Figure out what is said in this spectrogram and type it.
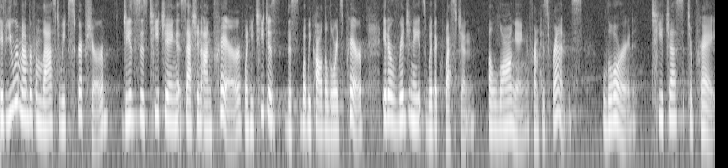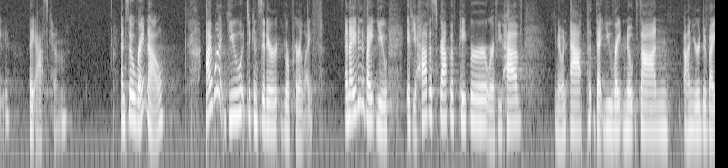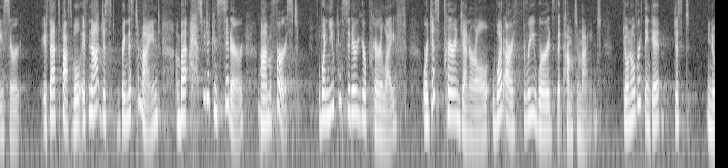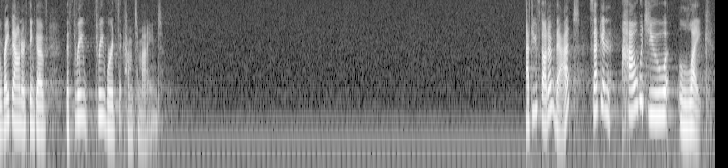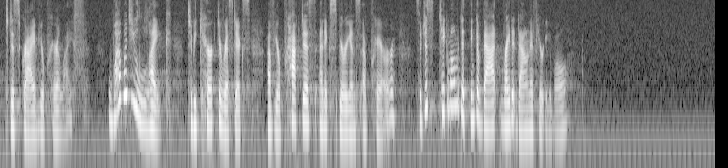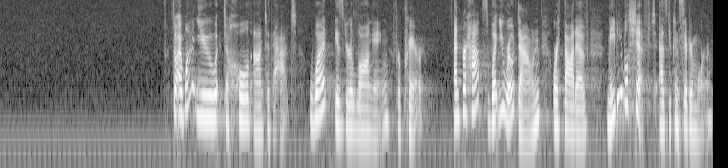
If you remember from last week's scripture, Jesus' teaching session on prayer, when he teaches this, what we call the Lord's Prayer, it originates with a question, a longing from his friends. Lord, teach us to pray, they ask him. And so, right now, I want you to consider your prayer life. And I even invite you, if you have a scrap of paper or if you have, you know, an app that you write notes on on your device or if that's possible. If not, just bring this to mind. Um, but I ask you to consider um, first, when you consider your prayer life, or just prayer in general, what are three words that come to mind? Don't overthink it. Just you know, write down or think of the three, three words that come to mind. After you've thought of that, Second, how would you like to describe your prayer life? What would you like to be characteristics of your practice and experience of prayer? So just take a moment to think of that, write it down if you're able. So I want you to hold on to that. What is your longing for prayer? And perhaps what you wrote down or thought of maybe will shift as you consider more.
